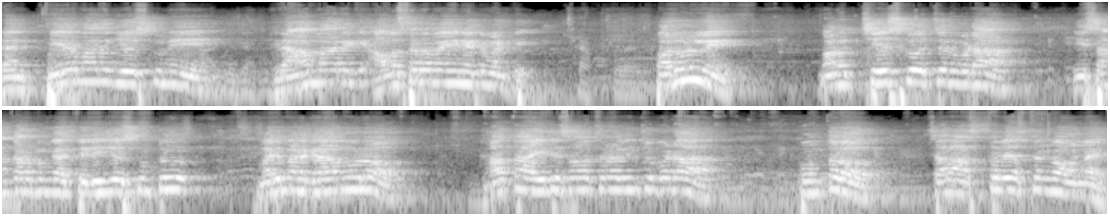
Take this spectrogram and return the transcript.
దాన్ని తీర్మానం చేసుకుని గ్రామానికి అవసరమైనటువంటి పనుల్ని మనం చేసుకోవచ్చని కూడా ఈ సందర్భంగా తెలియజేసుకుంటూ మరి మన గ్రామంలో గత ఐదు సంవత్సరాల నుంచి కూడా కొంతలో చాలా అస్తవ్యస్తంగా ఉన్నాయి.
